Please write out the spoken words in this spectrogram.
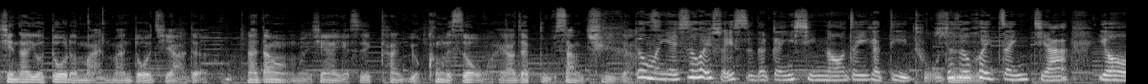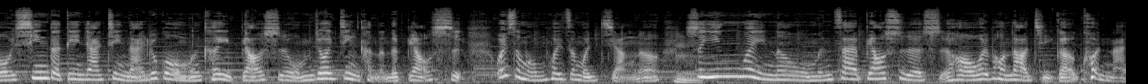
现在又多了蛮蛮多家的，那当然我们现在也是看有空的时候，我们还要再补上去这样。对，我们也是会随时的更新哦，这一个地图就是会增加有新的店家进来，如果我们可以标示，我们就会尽可能的标示。为什么我们会这么讲呢？是因为呢，我们在标示的时候会碰到几个困难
